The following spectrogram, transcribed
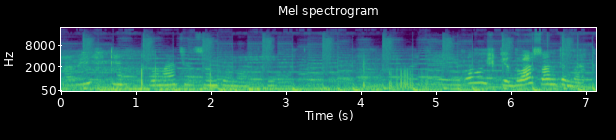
Травички 12 сантиметрів. Цієї Іголочки 2 сантиметри.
